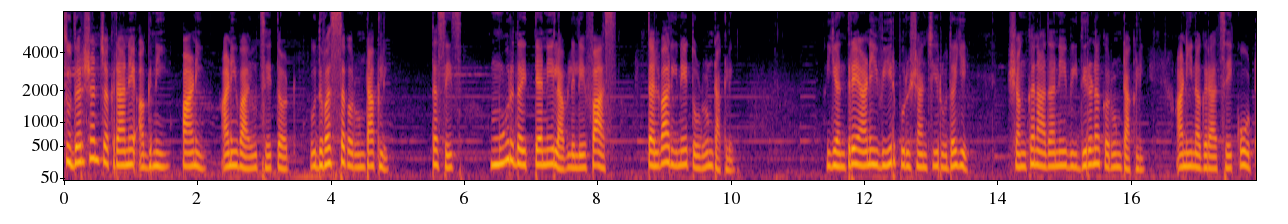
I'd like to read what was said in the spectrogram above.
सुदर्शन चक्राने अग्नी पाणी आणि वायूचे तट उद्ध्वस्त करून टाकले. तसेच मूर दैत्याने लावलेले फास तलवारीने तोडून टाकले. यंत्रे आणि वीर पुरुषांची हृदये शंखनादाने विदीर्ण करून टाकली आणि नगराचे कोट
